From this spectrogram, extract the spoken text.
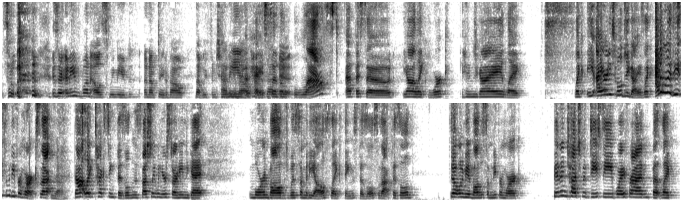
so, is there anyone else we need an update about that we've been I chatting mean, about? okay, so the it? last episode, yeah, like work hinge guy, like like I already told you guys, like I don't want to date somebody from work. So that Yeah. that like texting fizzled, and especially when you're starting to get more involved with somebody else, like things fizzle. So that fizzled. Don't want to be involved with somebody from work. Been in touch with DC boyfriend, but like,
